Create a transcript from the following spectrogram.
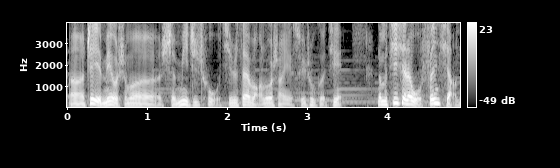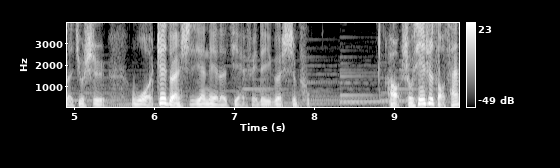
呃，这也没有什么神秘之处，其实在网络上也随处可见。那么接下来我分享的就是我这段时间内的减肥的一个食谱。好，首先是早餐。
